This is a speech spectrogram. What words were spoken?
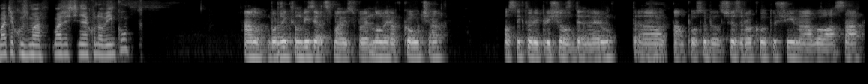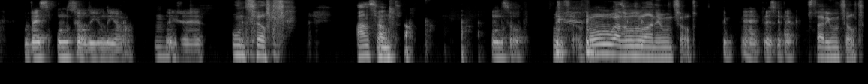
Maťo Kuzma, máš ešte nejakú novinku? Áno, Washington Wizards majú svojho nového kouča, vlastne, ktorý prišiel z Denveru. Tá, tam pôsobil 6 rokov, tuším, a volá sa Wes Unseld junior. Mhm. Takže. Unseld. Uncelt. U vás vo Uncelt. Hej, presne tak. Starý Uncelt.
